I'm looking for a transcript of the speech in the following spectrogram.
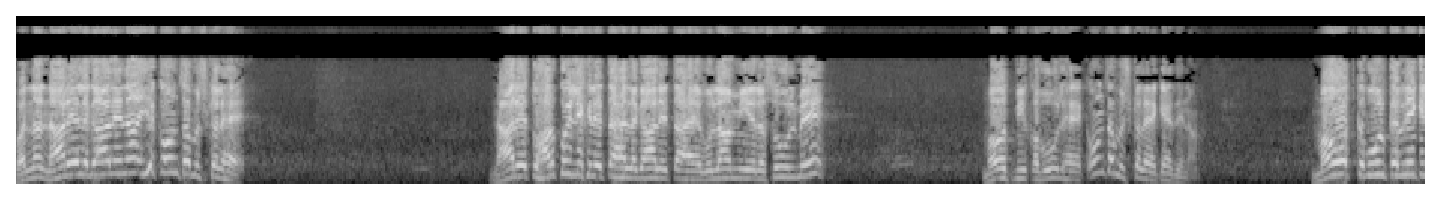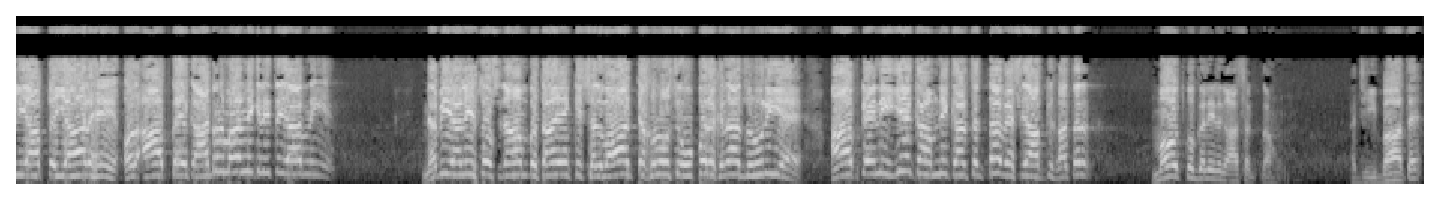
ورنہ نعرے لگا لینا یہ کون سا مشکل ہے نعرے تو ہر کوئی لکھ لیتا ہے لگا لیتا ہے غلامی رسول میں موت بھی قبول ہے، کون سا مشکل ہے کہہ دینا؟ موت قبول کرنے کے لیے آپ تیار ہیں اور آپ کا ایک آرڈر ماننے کے لیے تیار نہیں ہے نبی علی اسلام بتائیں کہ شلوار ٹخنوں سے اوپر رکھنا ضروری ہے۔ آپ کہیں نہیں، یہ کام نہیں کر سکتا، ویسے آپ کی خاطر موت کو گلے لگا سکتا ہوں۔ عجیب بات ہے۔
